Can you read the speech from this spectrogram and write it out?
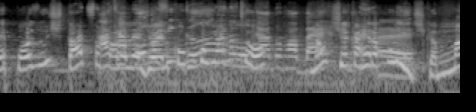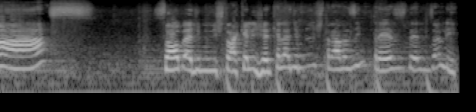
Depois o Estado de São Paulo elegeu ele como governador. Não tinha carreira política, mas soube administrar aquele jeito que ele administrava as empresas deles ali.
